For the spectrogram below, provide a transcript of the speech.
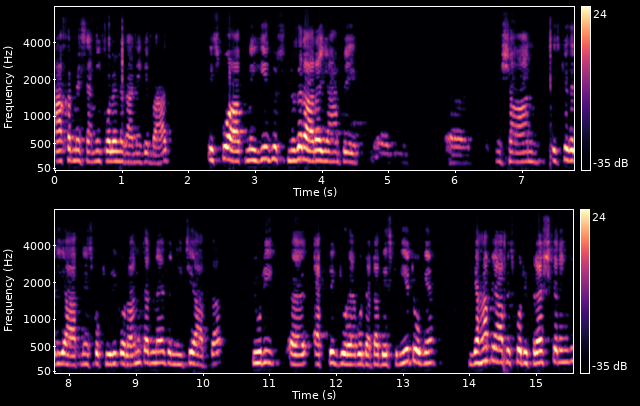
आखिर में सेमी कोलन लगाने के बाद इसको आपने ये जो नज़र आ रहा है यहाँ पे निशान, इसके ज़रिए आपने इसको क्यूरी को रन करना है। तो नीचे आपका क्यूरी एप्टिक जो है वो डाटाबेस क्रिएट हो गया। यहाँ पे आप इसको रिफ्रेश करेंगे।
